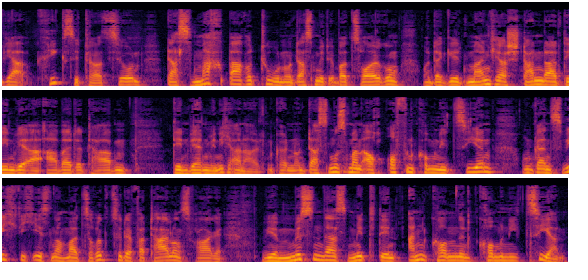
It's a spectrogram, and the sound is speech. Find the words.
ja, Kriegssituation das Machbare tun und das mit Überzeugung. Und da gilt mancher Standard, den wir erarbeitet haben, den werden wir nicht einhalten können. Und das muss man auch offen kommunizieren. Und ganz wichtig ist nochmal zurück zu der Verteilungsfrage. Wir müssen das mit den Ankommenden kommunizieren.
